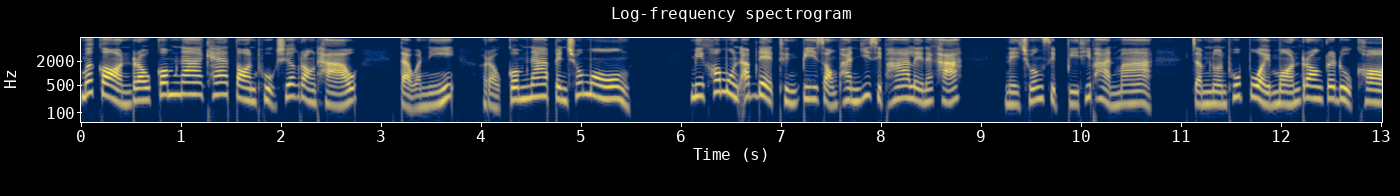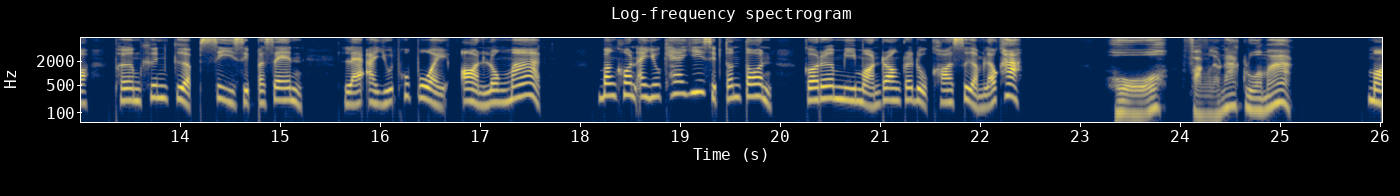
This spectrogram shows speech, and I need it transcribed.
เมื่อก่อนเราก้มหน้าแค่ตอนผูกเชือกรองเท้า แต่วันนี้เราก้มหน้าเป็นชั่วโมง มีข้อมูลอัปเดตถึงปี 2025 เลยนะคะ ในช่วง 10 ปีที่ผ่านมา จำนวนผู้ป่วยหมอนรองกระดูกคอ เพิ่มขึ้นเกือบ 40%และอายุผู้ป่วยอ่อนลงมาก บางคนอายุแค่ 20 ต้นๆ ก็เริ่มมีหมอนรองกระดูกคอเสื่อมแล้วค่ะ โห ฟังแล้วน่ากลัวมาก หมอ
